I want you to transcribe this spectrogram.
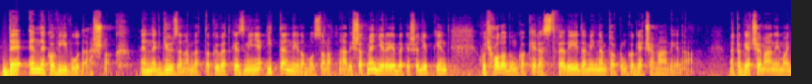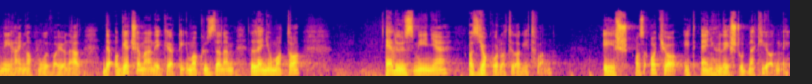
De ennek a vívódásnak, ennek győzelem lett a következménye itt ennél a mozzanatnál. És hát mennyire érdekes egyébként, hogy haladunk a kereszt felé, de még nem tartunk a Gecsemánénál. Mert a Gecsemáné majd néhány nap múlva jön el. De a Gecsemáné kerti imaküzdelem lenyomata, előzménye az gyakorlatilag itt van. És az atya itt enyhülést tud neki adni.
